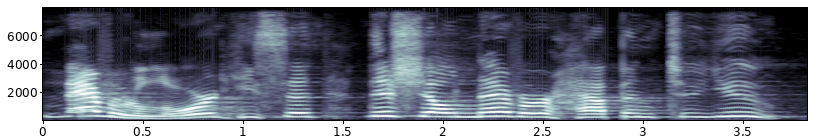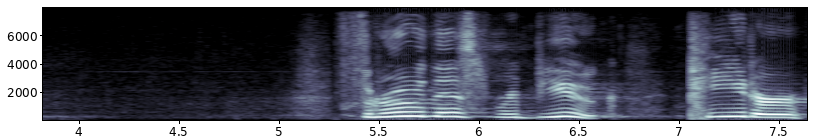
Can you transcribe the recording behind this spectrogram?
Never, Lord, he said, this shall never happen to you. Through this rebuke, Peter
